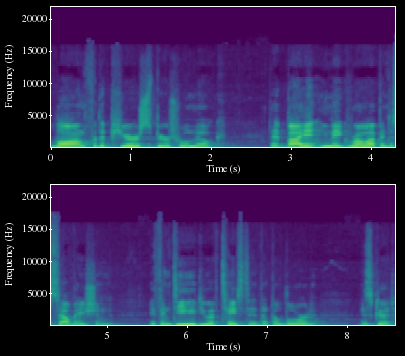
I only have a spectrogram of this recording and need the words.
long for the pure spiritual milk, that by it you may grow up into salvation, if indeed you have tasted that the Lord is good.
